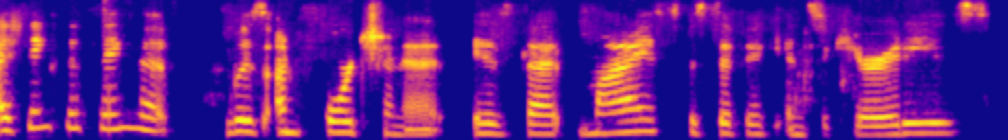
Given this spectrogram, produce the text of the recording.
I think the thing that was unfortunate is that my specific insecurities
